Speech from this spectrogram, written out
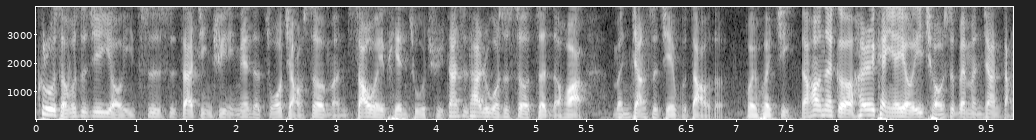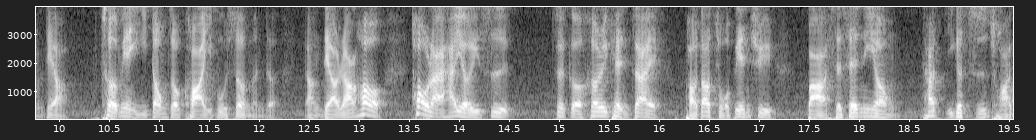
克鲁舍夫斯基有一次是在禁区里面的左脚射门，稍微偏出去，但是他如果是射正的话，门将是接不到的，会会进。然后那个 Hurricane 也有一球是被门将挡掉，侧面移动之后跨一步射门的挡掉。然后后来还有一次，这个 Hurricane 在跑到左边去。把 s e s e n i o n 他一个直传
